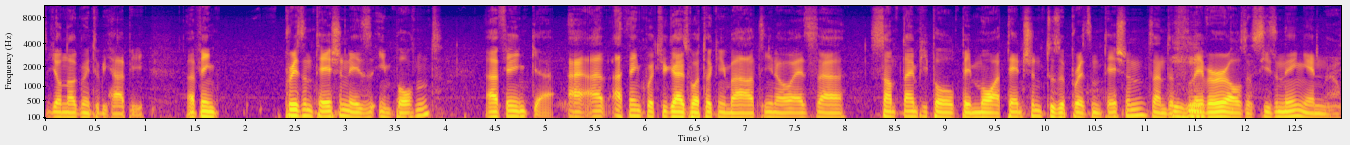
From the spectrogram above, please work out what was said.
you're not going to be happy. I think presentation is important. I think uh, I, I, think what you guys were talking about, you know, as uh, sometimes people pay more attention to the presentation than the Mhm. flavor or the seasoning, and Yeah.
